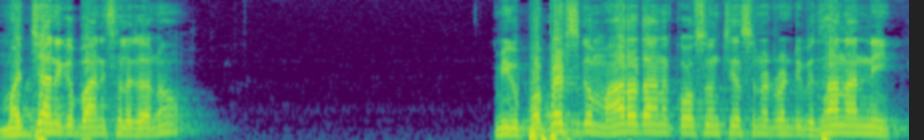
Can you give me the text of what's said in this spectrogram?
మద్యానికి బానిసలుగానో మీకు పపెట్స్గా మారడానికి కోసం చేస్తున్నటువంటి విధానాన్ని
